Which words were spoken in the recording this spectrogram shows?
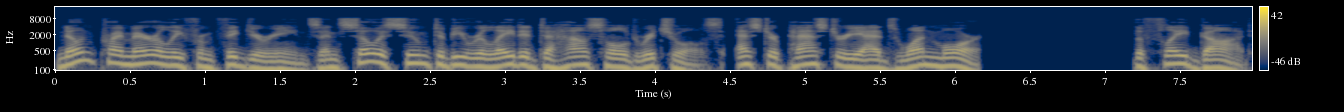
Known primarily from figurines and so assumed to be related to household rituals, Esther Pasztory adds one more The flayed god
